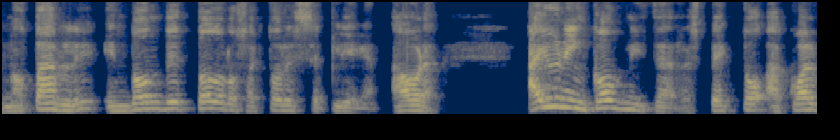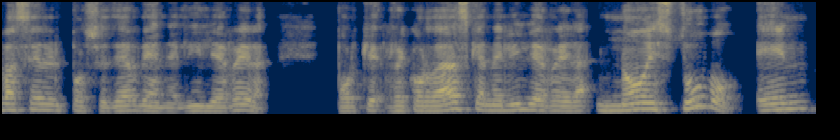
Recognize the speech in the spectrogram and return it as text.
notable en donde todos los actores se pliegan. Ahora, hay una incógnita respecto a cuál va a ser el proceder de Anelília Herrera, porque recordarás que Anelília Herrera no estuvo en,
